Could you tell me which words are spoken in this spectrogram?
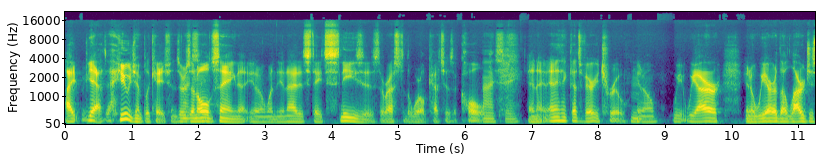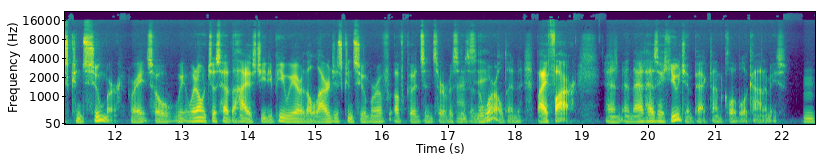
I yeah, huge implications. There's I an see. old saying that you know when the United States sneezes, the rest of the world catches a cold. I see, and I, and I think that's very true. Hmm. You know, we, we are you know we are the largest consumer right? So we, we don't just have the highest gdp we are the largest consumer of, of goods and services in the world and by far. And and that has a huge impact on global economies. Mm.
